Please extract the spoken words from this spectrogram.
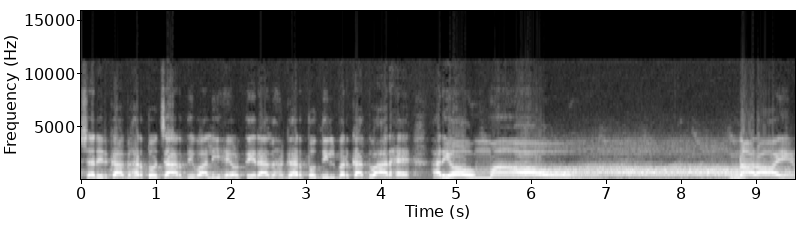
शरीर का घर तो चार दिवाली है और तेरा घर तो दिलबर का द्वार है। हरिओम नारायण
